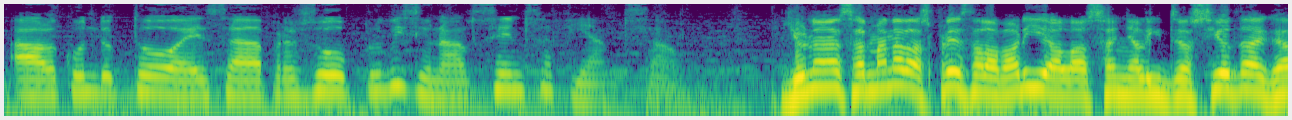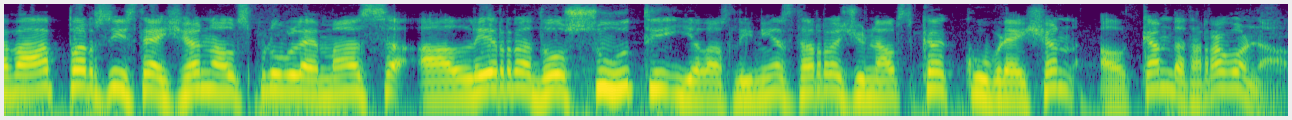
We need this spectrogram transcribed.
El conductor és a presó provisional sense fiança. I una setmana després de l'avaria, la senyalització de Gavà persisteixen els problemes a l'R2 Sud i a les línies de regionals que cobreixen el Camp de Tarragona.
